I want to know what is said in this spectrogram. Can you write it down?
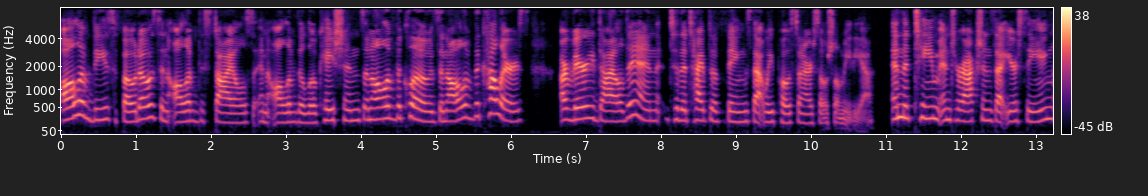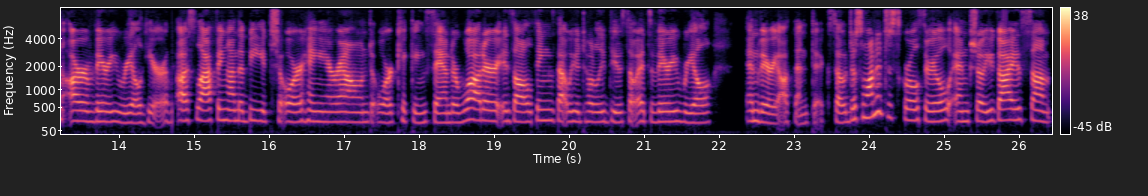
all of these photos and all of the styles and all of the locations and all of the clothes and all of the colors are very dialed in to the types of things that we post on our social media. And the team interactions that you're seeing are very real here. Us laughing on the beach or hanging around or kicking sand or water is all things that we would totally do. So it's very real and very authentic. So just wanted to scroll through and show you guys some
